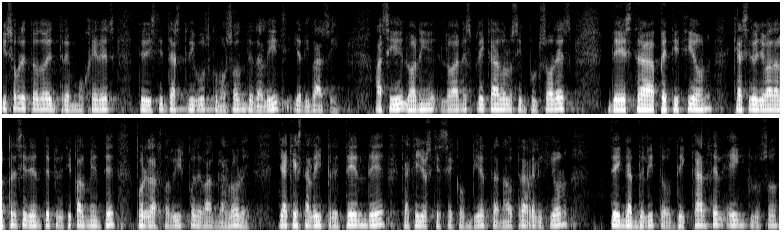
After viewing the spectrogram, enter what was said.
y sobre todo entre mujeres de distintas tribus como son de Dalit y Adivasi. Así lo han, lo han explicado los impulsores de esta petición que ha sido llevada al presidente principalmente por el arzobispo de Bangalore, ya que esta ley pretende que aquellos que se conviertan a otra religión tengan delito de cárcel e incluso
